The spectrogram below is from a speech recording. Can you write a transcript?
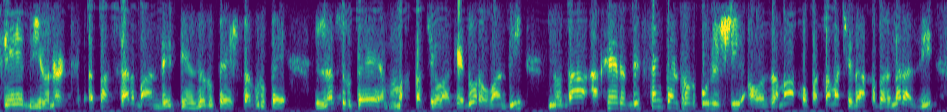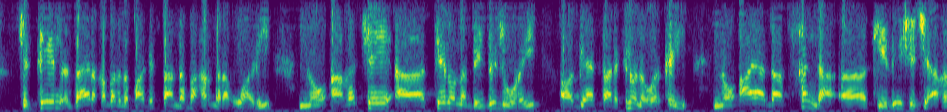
کې د یونټ په سر باندې 15 روپے 10 روپے 10 روپے مختصي واکې دور روان دي نو دا اخر د څنګه کنټرول کول شي او زما خو په سم چې دا خبر نه راځي چې تیل ظاهر خبره د پاکستان د بهر نه غواړي نو هغه چې تیلو نه بيزه جوړي او بیا صارفینو لور کوي نو آیا دا څنګه کې دي چې هغه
